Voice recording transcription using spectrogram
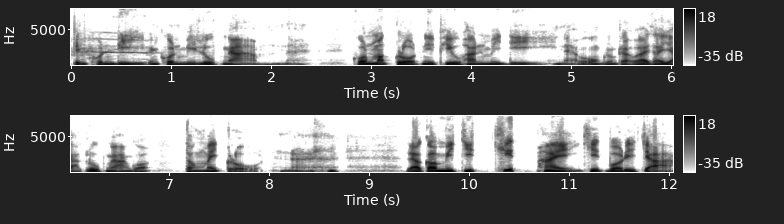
เป็นคนดี เป็นคนมีรูปงามนะ คนมักโกรธนี่ผิวพรรณไม่ดีนะพระองค์ทรงตรัสว่าถ้าอยากรูปงามก็ต้องไม่โกรธนะแล้วก็มีจิตคิดให้คิดบริจาค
